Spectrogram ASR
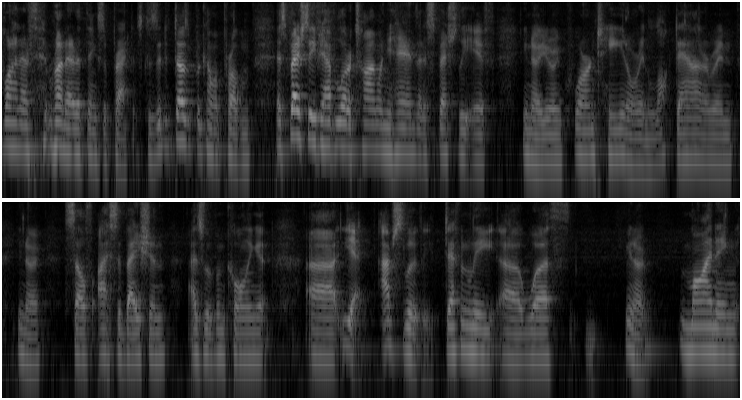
run out of, run out of things to practice because it does become a problem, especially if you have a lot of time on your hands, and especially if you know you're in quarantine or in lockdown or in you know self isolation as we've been calling it. Uh, yeah, absolutely, definitely uh, worth you know mining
